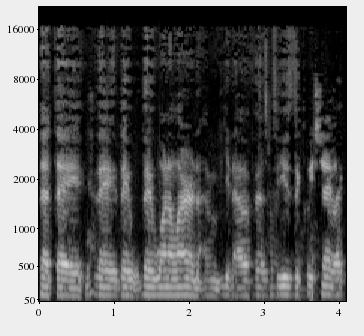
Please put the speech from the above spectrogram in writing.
that they yeah. they they they want to learn. Um, you know, if, to use the cliche, like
